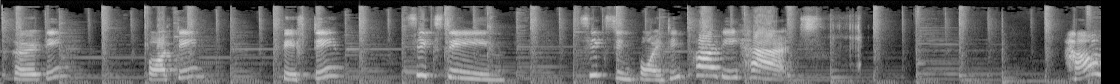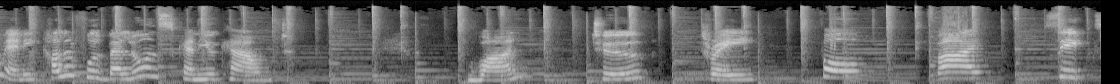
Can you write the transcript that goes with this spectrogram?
thirteen, fourteen, fifteen, sixteen. 16 pointy party hats. How many colorful balloons can you count? One, two, three, four, five, six,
